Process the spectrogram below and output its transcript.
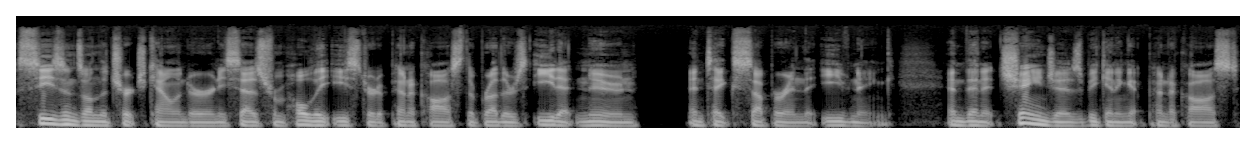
seasons on the church calendar. And he says, from Holy Easter to Pentecost, the brothers eat at noon and take supper in the evening. And then it changes beginning at Pentecost.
